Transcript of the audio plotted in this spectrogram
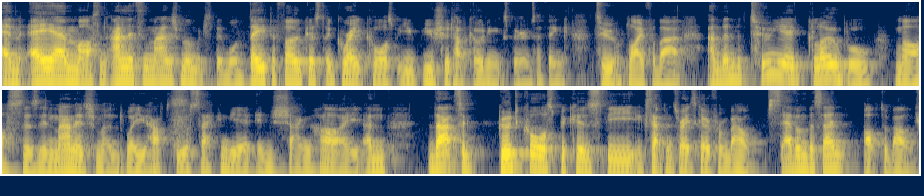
MAM, Master in Analytics Management, which is a bit more data focused, a great course, but you, you should have coding experience, I think, to apply for that. And then the two year global Masters in Management, where you have to do your second year in Shanghai. And that's a good course because the acceptance rates go from about 7% up to about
